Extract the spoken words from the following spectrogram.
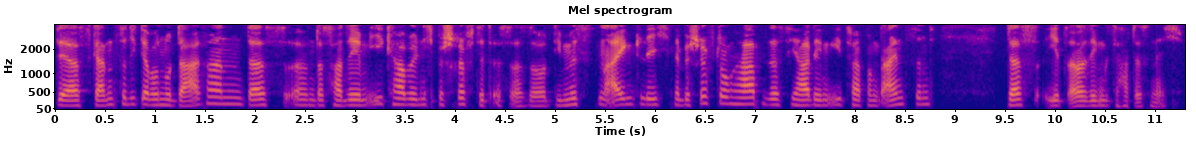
Das Ganze liegt aber nur daran, dass äh, das HDMI-Kabel nicht beschriftet ist. Also die müssten eigentlich eine Beschriftung haben, dass sie HDMI 2.1 sind. Das jetzt allerdings hat es nicht.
